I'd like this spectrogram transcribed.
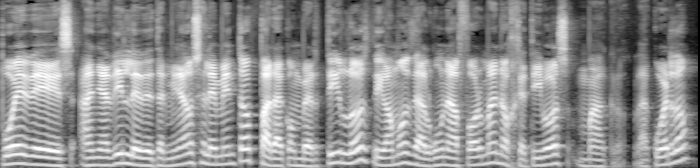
puedes añadirle determinados elementos para convertirlos, digamos, de alguna forma en objetivos macro, ¿de acuerdo?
